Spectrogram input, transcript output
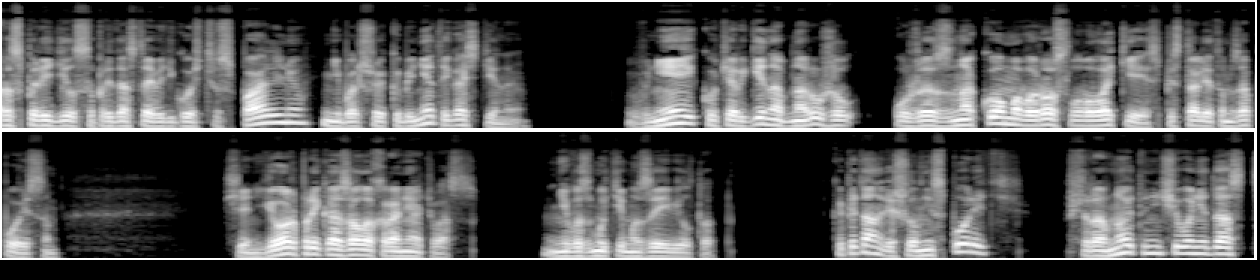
распорядился предоставить гостю спальню, небольшой кабинет и гостиную. В ней Кутергин обнаружил уже знакомого рослого лакея с пистолетом за поясом. — Сеньор приказал охранять вас, — невозмутимо заявил тот. Капитан решил не спорить, все равно это ничего не даст.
